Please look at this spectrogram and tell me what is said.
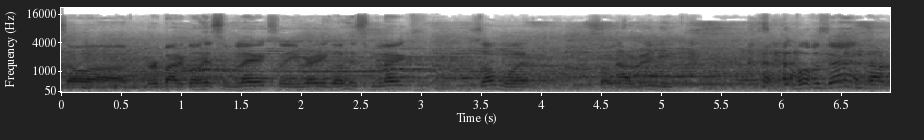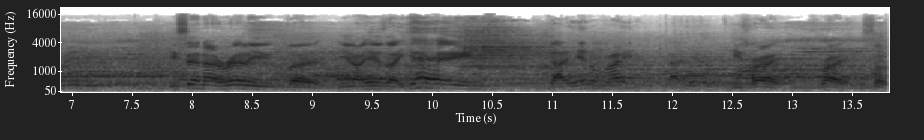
So uh, we're about to go hit some legs. So you ready to go hit some legs? Somewhat. So not really. what was that? Not really. He said not really, but you know he was like, yay. Gotta hit him right. Gotta hit him. He's right, right. So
